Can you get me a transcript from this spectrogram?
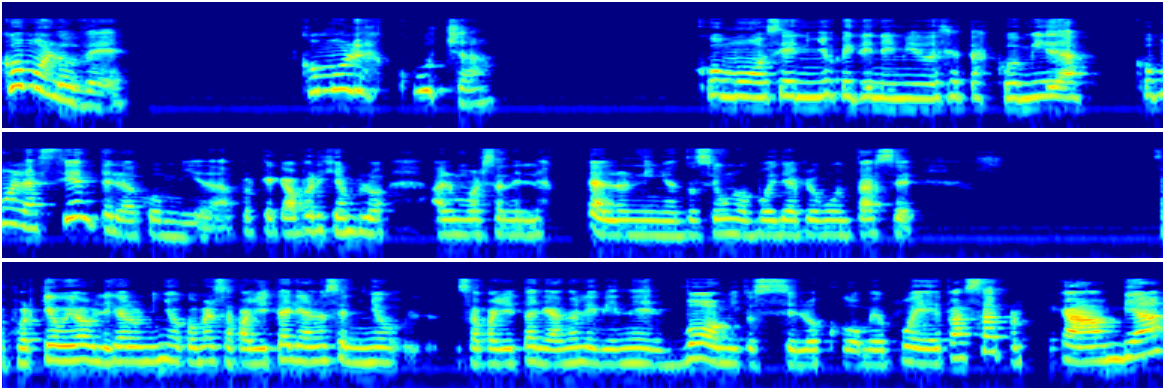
¿Cómo lo ve? ¿Cómo lo escucha? ¿Cómo si hay niños que tienen miedo de ciertas comidas? ¿Cómo la siente la comida? Porque acá, por ejemplo, almuerzan en la escuela los niños, entonces uno podría preguntarse, ¿por qué voy a obligar a un niño a comer zapallo italiano si el niño zapallo italiano le viene el vómito si se lo come? Puede pasar porque cambia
